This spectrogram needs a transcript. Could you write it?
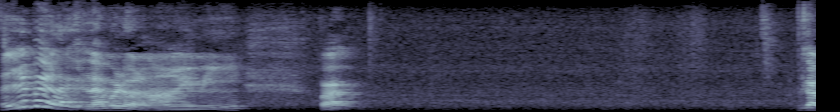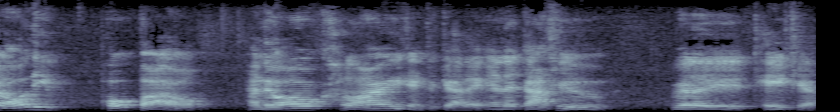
a little bit like lemon or limey, but got all the profile and they're all colliding together, and it's actually really tasty as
